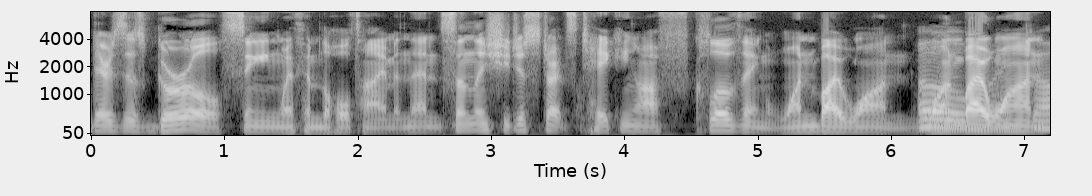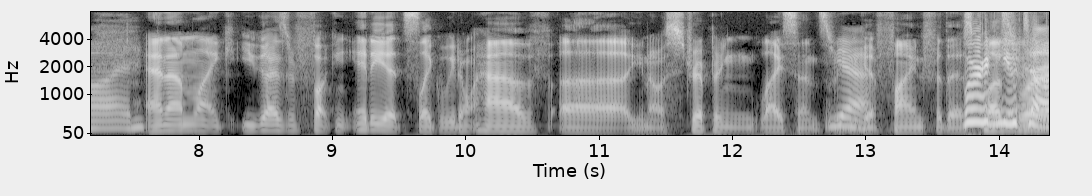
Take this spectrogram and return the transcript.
there's this girl singing with him the whole time, and then suddenly she just starts taking off clothing one by one, one Oh by my one. God. And I'm like, you guys are fucking idiots. Like, we don't have, uh, you know, a stripping license. We Yeah. can get fined for this. We're in Plus Utah.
